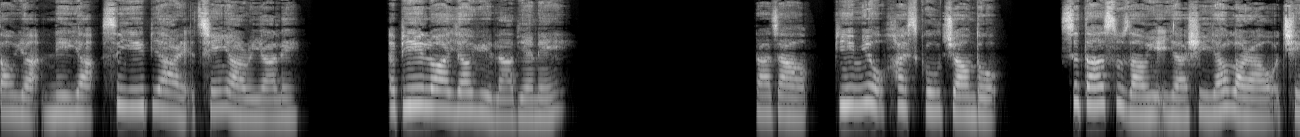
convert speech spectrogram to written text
တောက်ရနေရစည်ရေးပြတဲ့အချင်းရာတွေကလည်းအပြေးလွှာရောက်၍လာပြန်တယ်။ဒါကြောင့်ပြည်မြို့ high school ကျောင်းတို့ စစ်သားစုဆောင်ရေးအရာရှိရောက်လာတာကိုအခြေ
